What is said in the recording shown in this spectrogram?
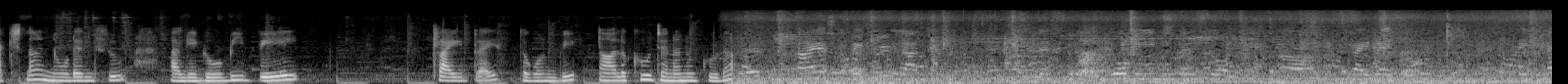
ತಕ್ಷಣ ನೂಡಲ್ಸು ಹಾಗೆ ಗೋಬಿ, ಬೇಲ್ ಫ್ರೈಡ್ ರೈಸ್ ತಗೊಂಡ್ವಿ. ನಾಲ್ಕು ಜನನೂ ಕೂಡ. ಗೋಬಿ ನೂಡಲ್ಸು ಫ್ರೈಡ್ ರೈಸು ಇದನ್ನ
